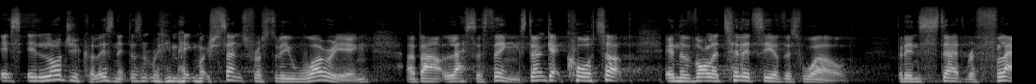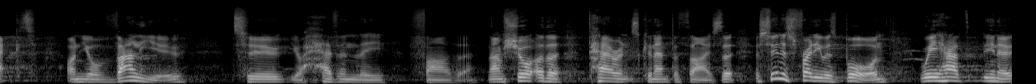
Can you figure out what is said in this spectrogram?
it's illogical, isn't it? It doesn't really make much sense for us to be worrying about lesser things. Don't get caught up in the volatility of this world, but instead reflect on your value to your Heavenly Father. Now, I'm sure other parents can empathize that as soon as Freddie was born, we had, you know,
